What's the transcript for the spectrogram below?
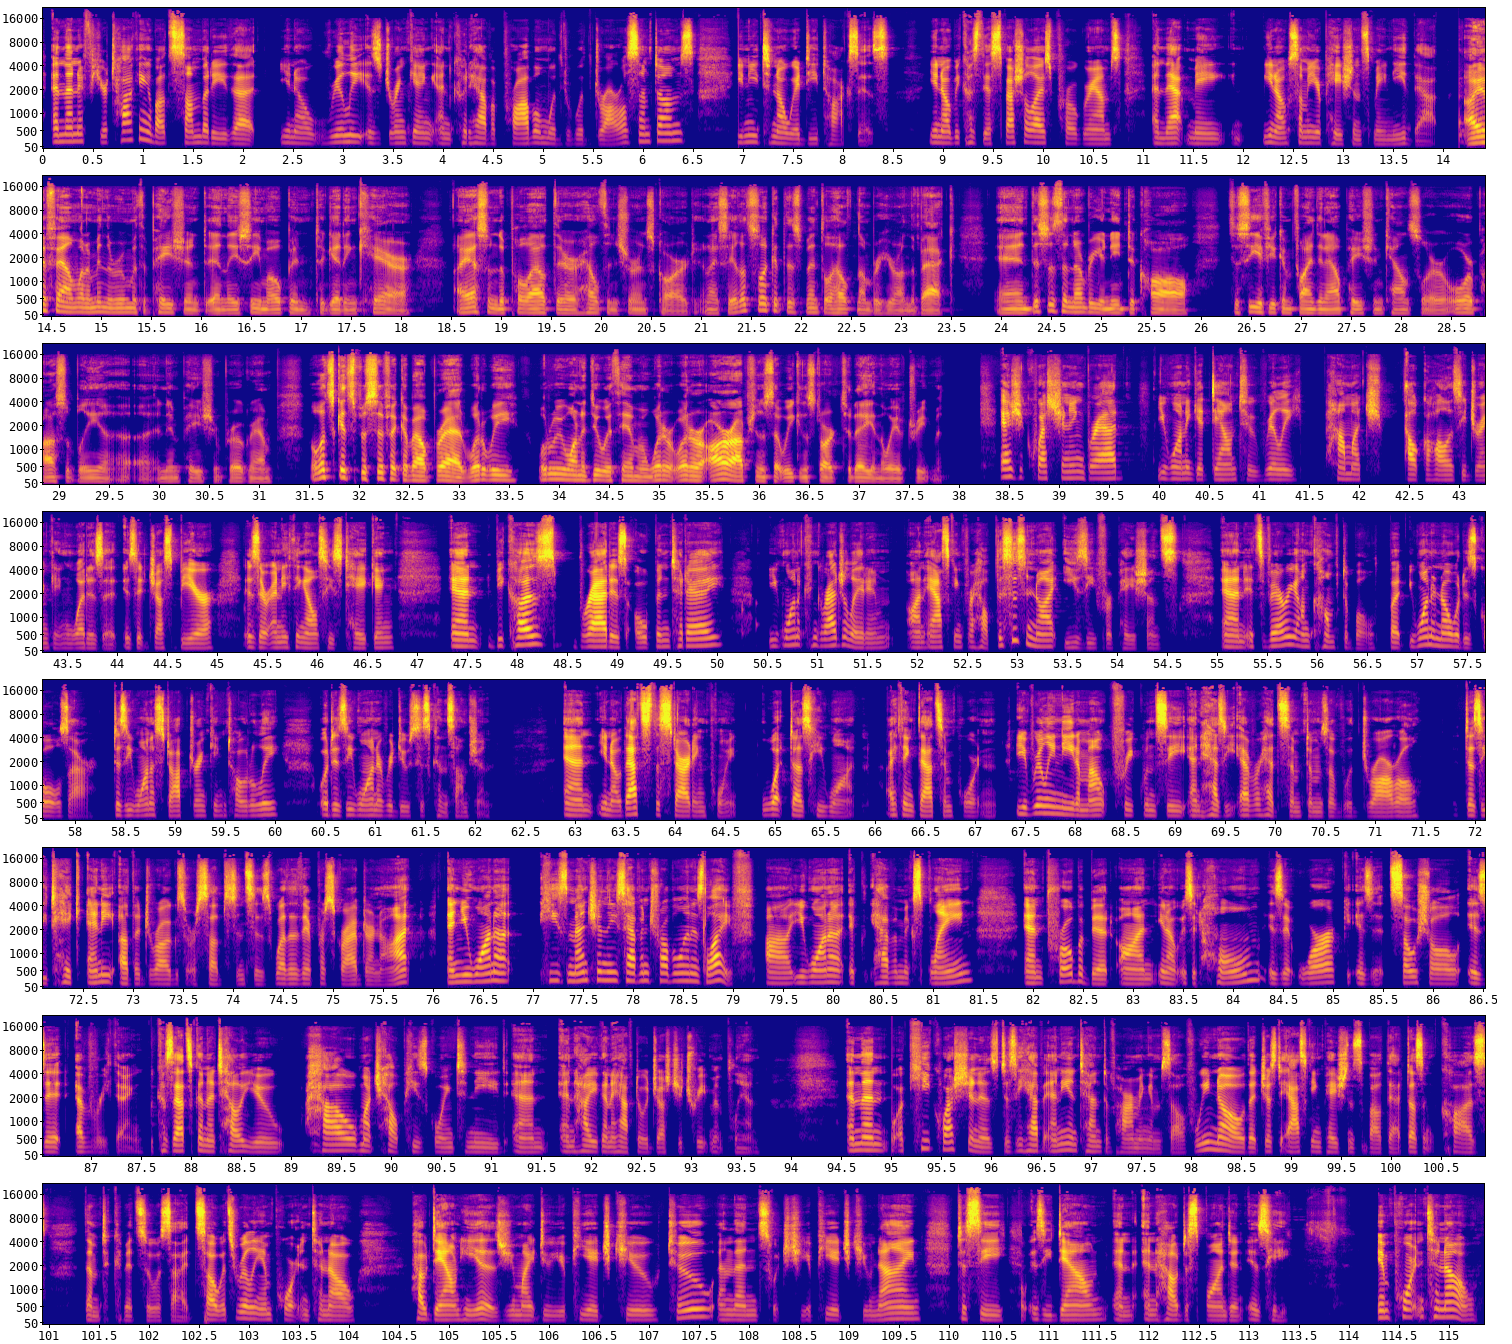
And then if you're talking about somebody that you know, really is drinking and could have a problem with withdrawal symptoms, you need to know where detox is, you know, because there's specialized programs and that may, you know, some of your patients may need that. I have found when I'm in the room with a patient and they seem open to getting care, I ask them to pull out their health insurance card and I say, let's look at this mental health number here on the back. And this is the number you need to call to see if you can find an outpatient counselor or possibly a, a, an inpatient program. Well, let's get specific about Brad. What do we what do we want to do with him, and what are what are our options that we can start today in the way of treatment? As you're questioning Brad, you want to get down to really how much alcohol is he drinking? What is it? Is it just beer? Is there anything else he's taking? And because Brad is open today, you want to congratulate him on asking for help. This is not easy for patients and it's very uncomfortable, but you want to know what his goals are. Does he want to stop drinking totally or does he want to reduce his consumption? And, you know, that's the starting point. What does he want? I think that's important. You really need amount frequency and has he ever had symptoms of withdrawal? Does he take any other drugs or substances, whether they're prescribed or not? And you want to he's mentioned he's having trouble in his life. Uh, you want to have him explain and probe a bit on, you know, is it home? Is it work? Is it social? Is it everything? Because that's going to tell you how much help he's going to need and and how you're going to have to adjust your treatment plan. And then a key question is Does he have any intent of harming himself? We know that just asking patients about that doesn't cause them to commit suicide. So it's really important to know how down he is. You might do your PHQ2 and then switch to your PHQ9 to see is he down and and how despondent is he. Important to know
